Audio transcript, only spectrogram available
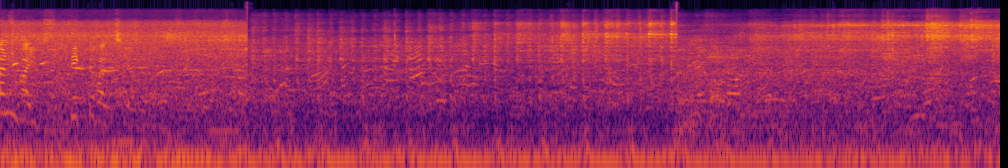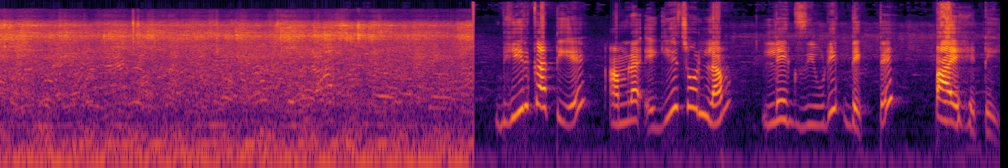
ওয়েস্টার্ন ভাইব দেখতে পাচ্ছি ভিড় কাটিয়ে আমরা এগিয়ে চললাম লেক জিউরিক দেখতে পায়ে হেঁটেই।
